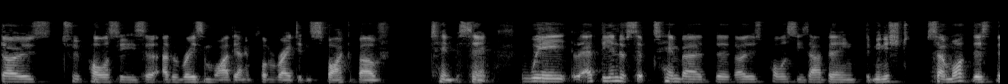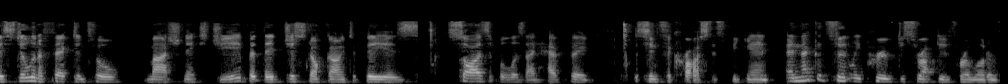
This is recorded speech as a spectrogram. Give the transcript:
those two policies are, are the reason why the unemployment rate didn't spike above 10%. We, at the end of September, the, those policies are being diminished somewhat. They're, they're still in effect until March next year, but they're just not going to be as sizable as they have been since the crisis began. And that could certainly prove disruptive for a lot of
